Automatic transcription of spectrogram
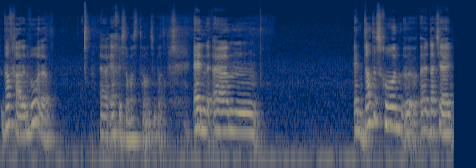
dat gaat het worden. Uh, erg gisteren was het trouwens in bad. En, um, en dat is gewoon dat, jij,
